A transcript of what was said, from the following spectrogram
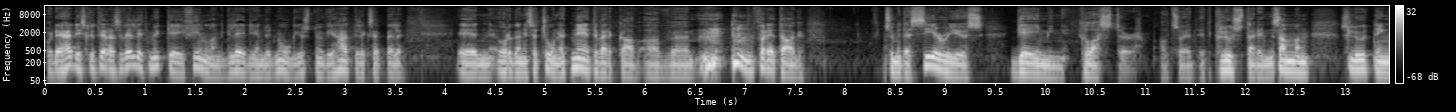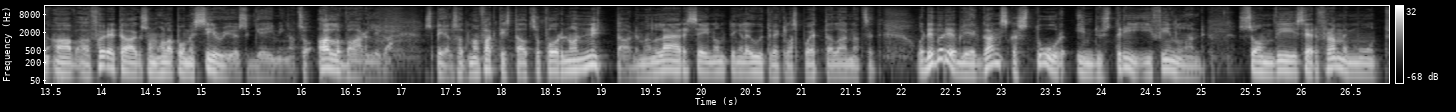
Och det här diskuteras väldigt mycket i Finland, glädjande nog just nu. Vi har till exempel en organisation, ett nätverk av, av eh, företag som heter Serious Gaming Cluster, alltså ett, ett kluster, en sammanslutning av, av företag som håller på med serious gaming, alltså allvarliga spel, så att man faktiskt alltså får någon nytta av det. Man lär sig någonting eller utvecklas på ett eller annat sätt. Och det börjar bli en ganska stor industri i Finland som vi ser fram emot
